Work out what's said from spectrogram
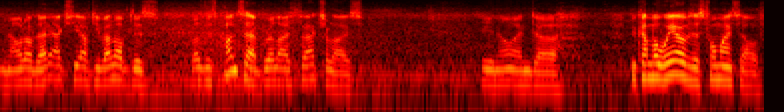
And out of that, actually, I've developed this, well, this concept, realize to actualize. You know, and uh, become aware of this for myself.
